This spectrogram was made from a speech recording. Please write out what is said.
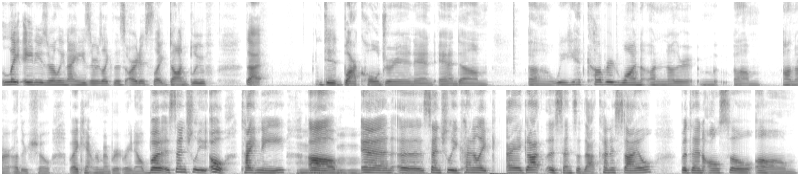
late 80s early 90s there's like this artist like Don Bluth that did Black Cauldron and and um uh we had covered one on another um on our other show, but I can't remember it right now. But essentially, oh, Titan E, mm-hmm. um, mm-hmm. and uh, essentially, kind of like I got a sense of that kind of style, but then also, um,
